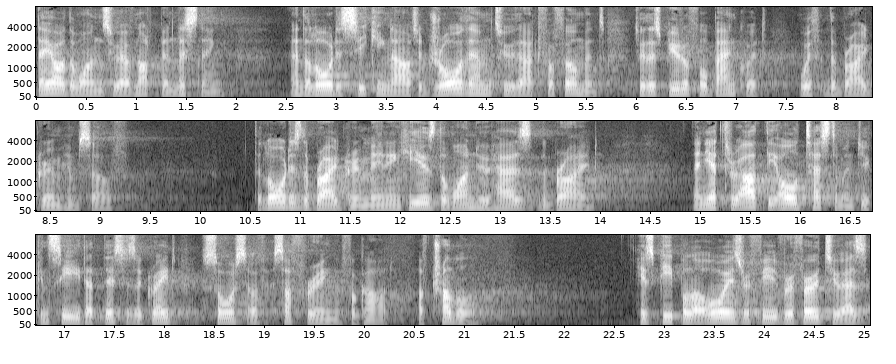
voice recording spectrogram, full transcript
They are the ones who have not been listening. And the Lord is seeking now to draw them to that fulfillment, to this beautiful banquet with the bridegroom himself. The Lord is the bridegroom, meaning he is the one who has the bride. And yet, throughout the Old Testament, you can see that this is a great source of suffering for God, of trouble. His people are always referred to as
